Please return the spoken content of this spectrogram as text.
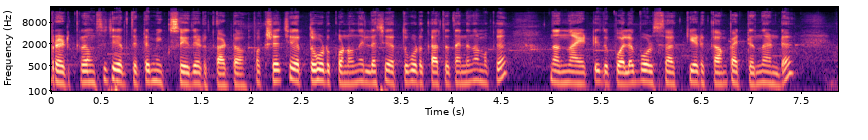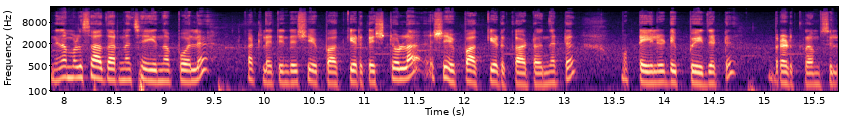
ബ്രെഡ് ക്രംസ് ചേർത്തിട്ട് മിക്സ് ചെയ്തെടുക്കുക കേട്ടോ. പക്ഷേ ചേർത്ത് കൊടുക്കണമെന്നില്ല. ചേർത്ത് കൊടുക്കാത്ത തന്നെ നമുക്ക് നന്നായിട്ട് ഇതുപോലെ ബോൾസാക്കി എടുക്കാൻ പറ്റുന്നുണ്ട്. ഇനി നമ്മൾ സാധാരണ ചെയ്യുന്ന പോലെ കട്ട്ലറ്റിന്റെ ഷേപ്പാക്കി എടുക്കുക ഇഷ്ടമുള്ള ഷേപ്പാക്കി എടുക്കുക കേട്ടോ. എന്നിട്ട് മുട്ടയിൽ ഡിപ്പ് ചെയ്തിട്ട് ബ്രെഡ് ക്രംസിൽ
